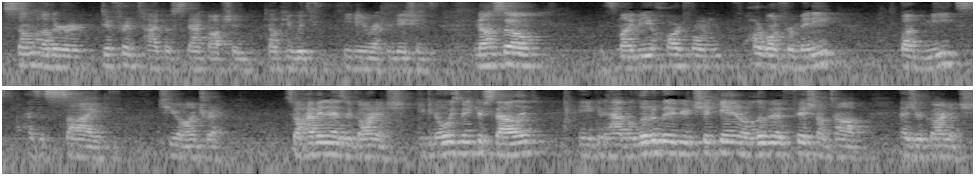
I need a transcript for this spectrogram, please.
some other different type of snack option to help you with eating recommendations. And also, this might be a hard one, hard one for many, but meats as a side to your entree. So having it as a garnish. You can always make your salad and you can have a little bit of your chicken or a little bit of fish on top as your garnish.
